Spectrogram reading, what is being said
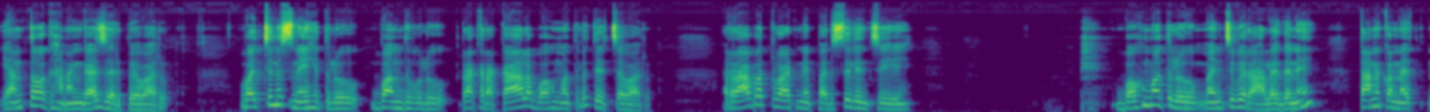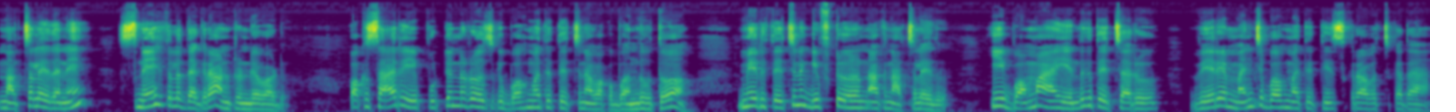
ఎంతో ఘనంగా జరిపేవారు. వచ్చిన స్నేహితులు బంధువులు రకరకాల బహుమతులు తెచ్చేవారు. రాబర్ట్ వాటిని పరిశీలించి బహుమతులు మంచివి రాలేదని తనకు నచ్చలేదని స్నేహితుల దగ్గర అంటుండేవాడు. ఒకసారి పుట్టినరోజుకి బహుమతి తెచ్చిన ఒక బంధువుతో మీరు తెచ్చిన గిఫ్ట్ నాకు నచ్చలేదు. ఈ బొమ్మ ఎందుకు తెచ్చారు? వేరే మంచి బహుమతి తీసుకురావచ్చు కదా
